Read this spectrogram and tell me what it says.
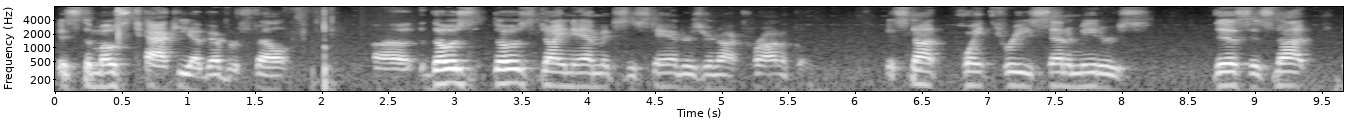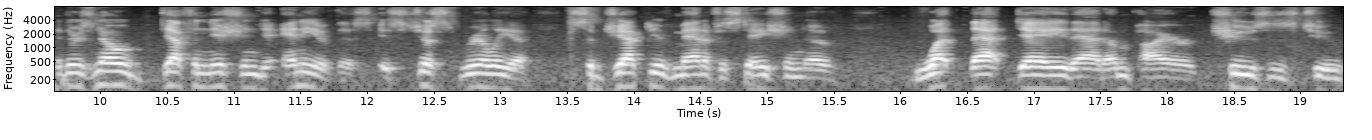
it's the most tacky I've ever felt. Uh, those those dynamics and standards are not chronicled. It's not 0.3 centimeters. This it's not. There's no definition to any of this. It's just really a subjective manifestation of what that day that umpire chooses to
